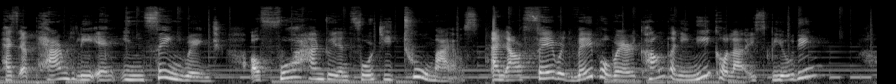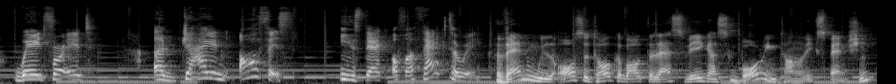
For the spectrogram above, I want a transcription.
has apparently an insane range of 442 miles. And our favorite vaporware company Nikola is building, wait for it, a giant office instead of a factory. Then we'll also talk about the Las Vegas boring tunnel expansion,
